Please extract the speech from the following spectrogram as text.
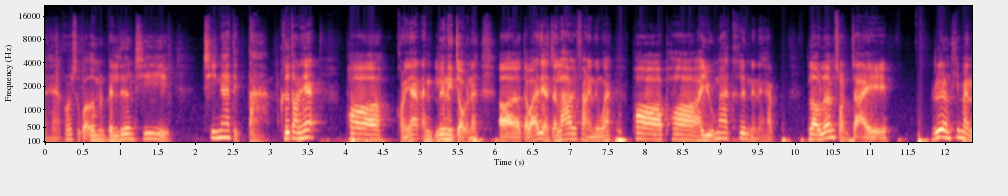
นะฮะก็รู้สึกว่าเออมันเป็นเรื่องที่ที่น่าติดตาม คือตอนนี้พอขออนุญาตเรื่องนี้จบนะเออแต่ว่าอยากจะเล่าให้ฟังนึงว่า พอพออายุมากขึ้นเนี่ยนะครับ เราเริ่มสนใจเรื่องที่มัน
